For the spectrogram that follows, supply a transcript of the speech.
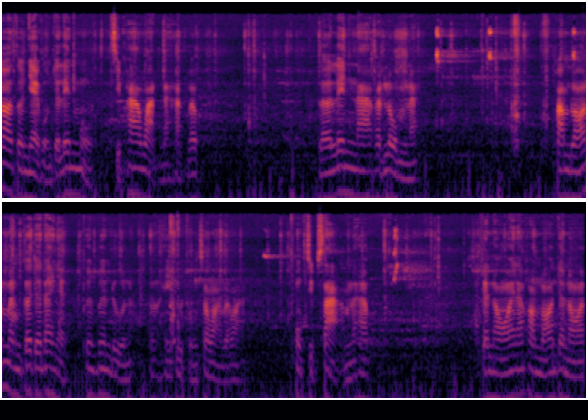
ก็ส่วนใหญ่ผมจะเล่นโหมด 15 วัตต์นะครับ แล้ว แล้วเล่นหน้าพัดลมนะ ความร้อนมันก็จะได้เนี่ยเพื่อนๆดูนะให้ดูถุงสว่างสว่างหกสิบสามนะครับ จะน้อยนะความร้อนจะน้อย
